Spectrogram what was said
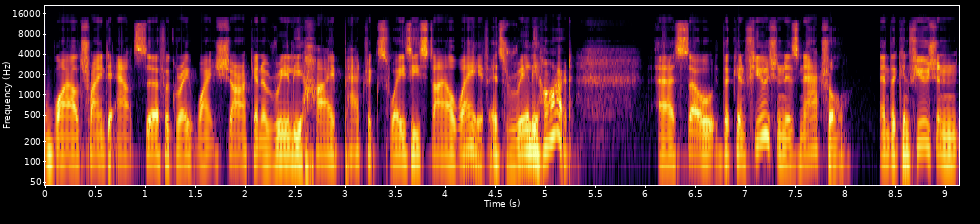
while trying to outsurf a great white shark in a really high Patrick Swayze style wave. It's really hard. Uh, so the confusion is natural and the confusion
